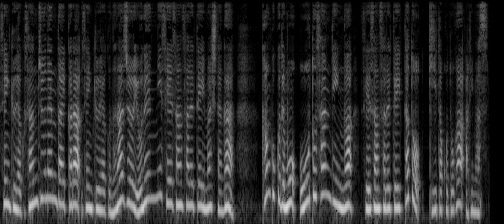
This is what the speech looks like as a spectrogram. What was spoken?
1930年代から1974年に生産されていましたが、韓国でもオート三輪が生産されていたと聞いたことがあります。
